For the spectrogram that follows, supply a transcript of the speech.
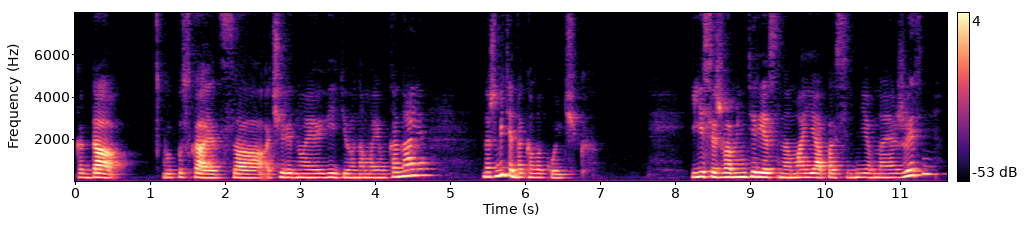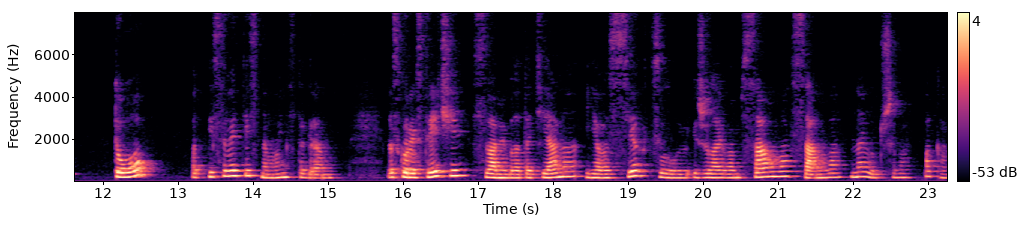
когда выпускается очередное видео на моем канале, нажмите на колокольчик. Если же вам интересна моя повседневная жизнь, то подписывайтесь на мой инстаграм. До скорой встречи. С вами была Татьяна. Я вас всех целую и желаю вам самого-самого наилучшего. Пока.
